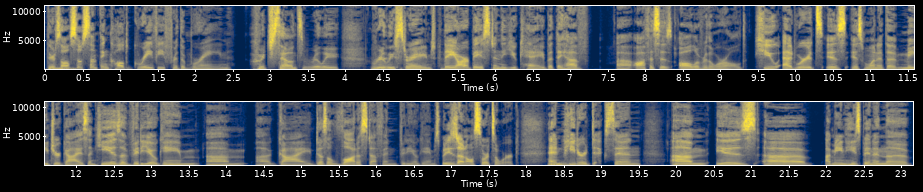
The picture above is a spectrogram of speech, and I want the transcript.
There's mm-hmm. also something called Gravy for the Brain which sounds really, really strange. They are based in the UK, but they have uh, offices all over the world. Hugh Edwards is is one of the major guys, and he is a video game um, uh, guy. Does a lot of stuff in video games, but he's done all sorts of work. And mm. Peter Dickson um, is, uh, I mean, he's been in the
